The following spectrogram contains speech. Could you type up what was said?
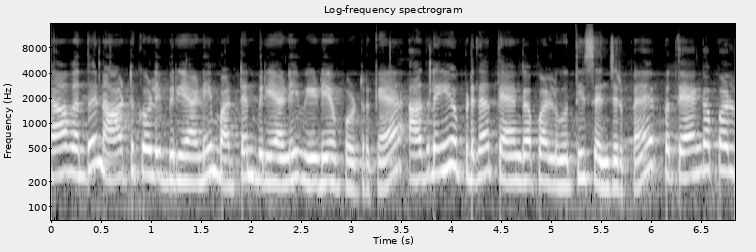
நான் வந்து நாட்டுக்கோழி பிரியாணி மட்டன் பிரியாணி வீடியோ போட்டிருக்கேன். அதுலேயும் இப்படி தான் தேங்காய் பால் ஊற்றி செஞ்சுருப்பேன். இப்போ தேங்காய் பால்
